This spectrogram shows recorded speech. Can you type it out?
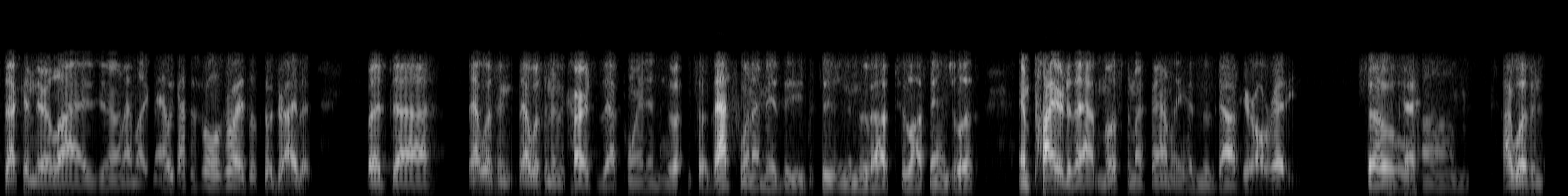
stuck in their lives, you know, and I'm like, man, we got this Rolls Royce, let's go drive it. But uh, that wasn't that wasn't in the cards at that point, and so that's when I made the decision to move out to Los Angeles. And prior to that, most of my family had moved out here already, so okay. um, I wasn't,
